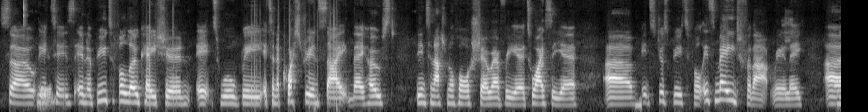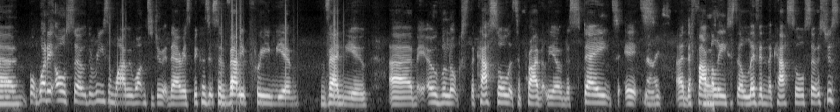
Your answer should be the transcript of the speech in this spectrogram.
So yeah. it is in a beautiful location. It will be. It's an equestrian site. They host the International Horse Show every year, twice a year. Um, it's just beautiful. It's made for that, really. Um, but what it also, the reason why we want to do it there is because it's a very premium venue. Um, it overlooks the castle. It's a privately owned estate. It's nice. uh, the family still live in the castle, so it's just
